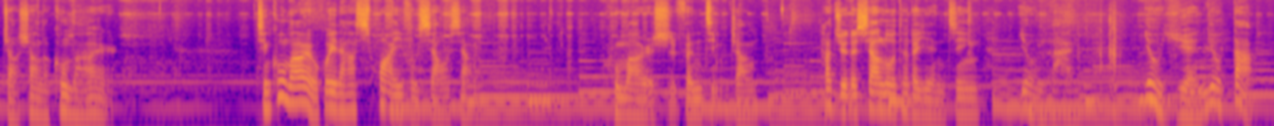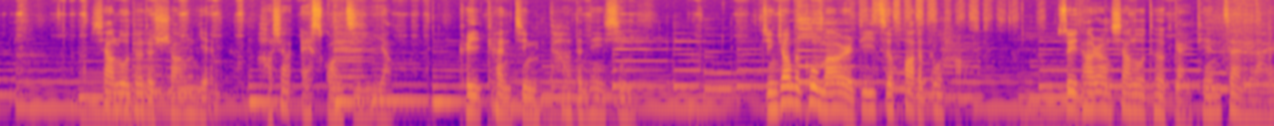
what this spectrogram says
找上了库马尔，请库马尔为她画一幅肖像。库马尔十分紧张，他觉得夏洛特的眼睛又蓝又圆又大，夏洛特的双眼好像 X 光机一样，可以看进他的内心。紧张的库马尔第一次画得不好，所以他让夏洛特改天再来。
